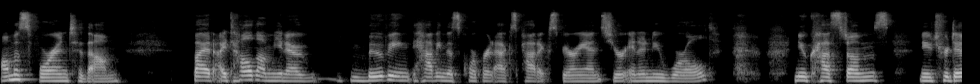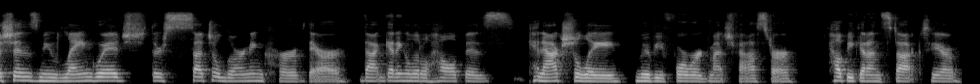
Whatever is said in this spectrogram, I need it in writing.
almost foreign to them. But I tell them, you know, moving, having this corporate expat experience, you're in a new world, new customs, new traditions, new language. There's such a learning curve there that getting a little help is can actually move you forward much faster, help you get unstuck too.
